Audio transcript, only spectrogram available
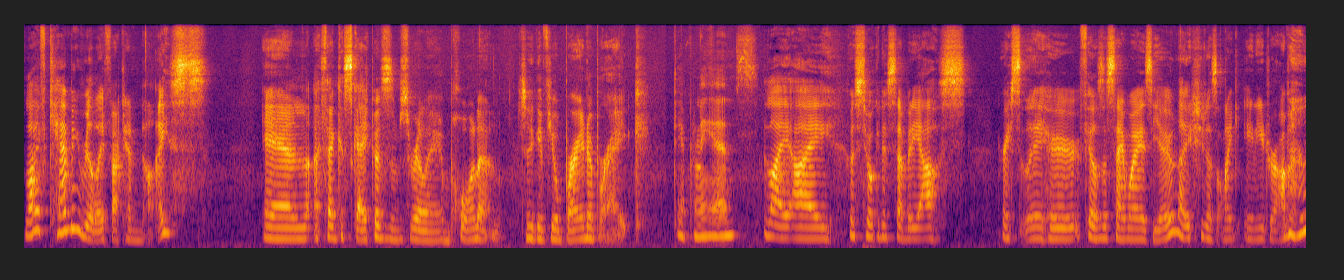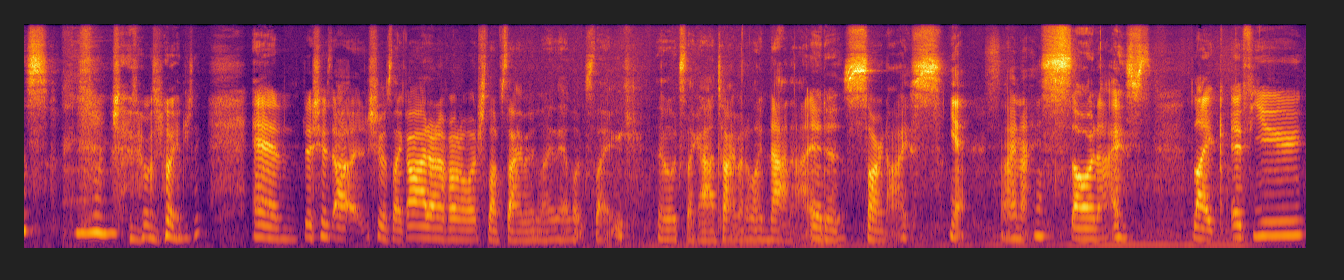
life can be really fucking nice. And I think escapism's really important to give your brain a break. Definitely is. Like, I was talking to somebody else recently who feels the same way as you. Like, she doesn't like any dramas. that was really interesting. And she was, uh, she was like, "Oh, I don't know if I want to watch Love Simon. Like, that looks like that looks like a hard time." And I'm like, "Nah, nah, it is so nice, Yeah. So nice. so nice." Like, if you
